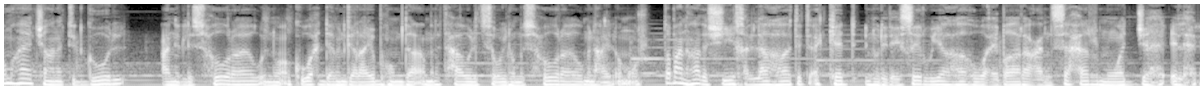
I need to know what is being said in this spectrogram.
أمها كانت تقول عن السحورة وإنه أكو وحدة من قرايبهم دائما تحاول تسوي لهم سحورة ومن هاي الأمور. طبعا هذا الشيء خلاها تتأكد إنه اللي يصير وياها هو عبارة عن سحر موجه إلها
